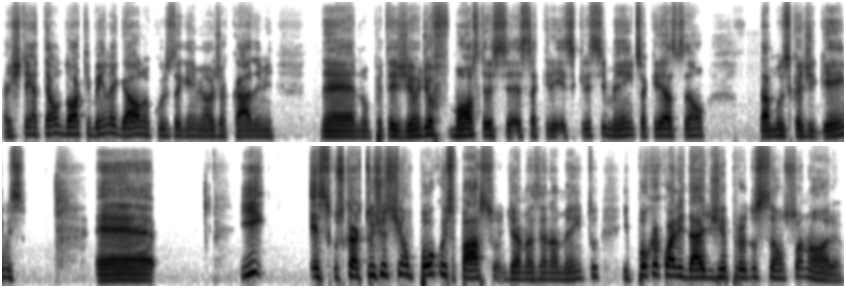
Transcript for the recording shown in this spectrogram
A gente tem até um doc bem legal no curso da Game Audio Academy, né, no PTG, onde eu mostro esse, essa, esse crescimento, essa criação da música de games. É... E esse, os cartuchos tinham pouco espaço de armazenamento e pouca qualidade de reprodução sonora.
